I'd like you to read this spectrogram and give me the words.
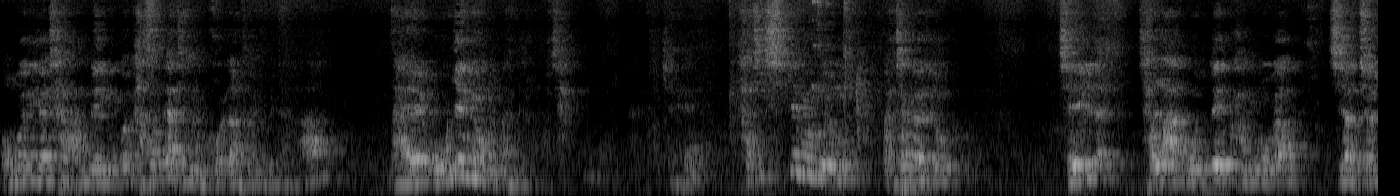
어머니가 잘 안 되는 거 다섯 가지만 골라서 여기다가 나의 5개명을 만들어 보자. 이렇게 사실 10개명 그러면 마찬가지로 제일 잘 못 된 광고가 지하철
